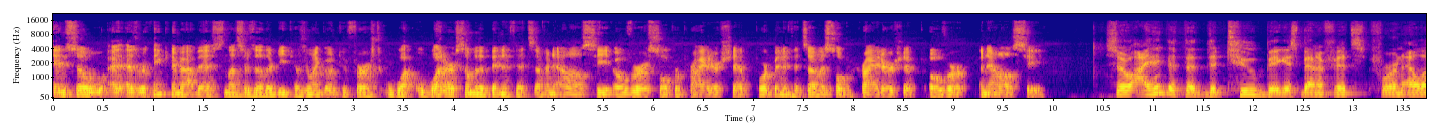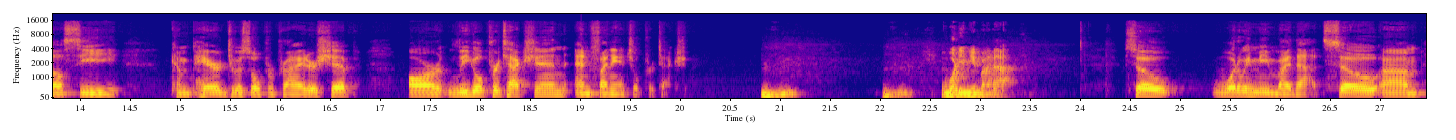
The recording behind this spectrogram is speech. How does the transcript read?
And so, as we're thinking about this, unless there's other details you want to go into first, what what are some of the benefits of an LLC over a sole proprietorship, or benefits of a sole proprietorship over an LLC? So, I think that the the two biggest benefits for an LLC compared to a sole proprietorship are legal protection and financial protection. Mm-hmm. Mm-hmm. And what do you mean by that? So, what do we mean by that? So, um,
